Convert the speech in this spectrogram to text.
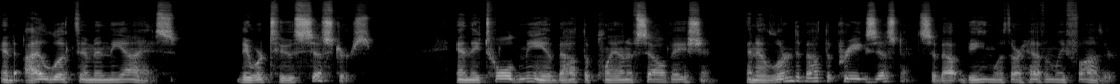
And I looked them in the eyes. They were two sisters and they told me about the plan of salvation. And I learned about the preexistence, about being with our Heavenly Father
